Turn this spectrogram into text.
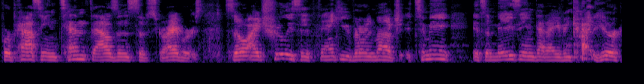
for passing 10,000 subscribers. So I truly say thank you very much. To me, it's amazing that I even got here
